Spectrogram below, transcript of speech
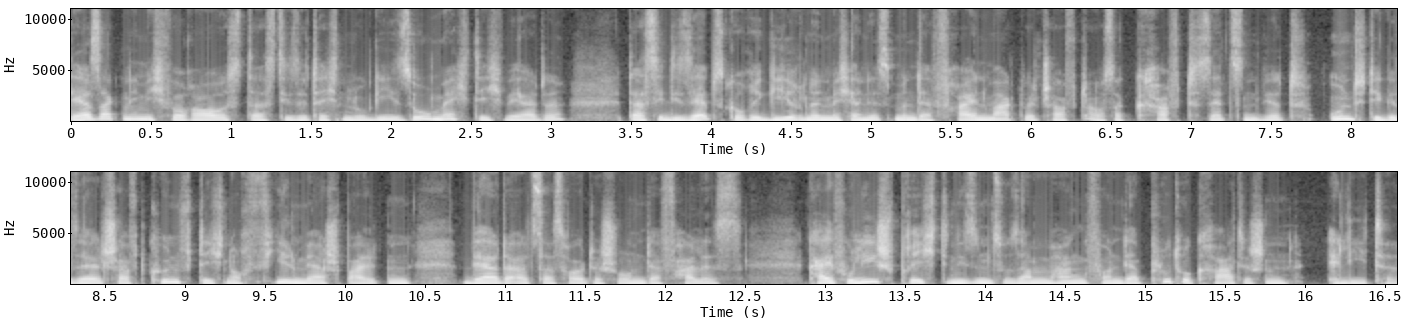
der sagt nämlich voraus, dass diese Technologie so mächtig werde, dass sie die selbstkorrigierenden Mechanismen der freien Marktwirtschaft außer Kraft setzen wird und die Gesellschaft künftig noch viel mehr spalten werde, als das heute schon der Fall ist. Kai Fu Li spricht in diesem Zusammenhang von der plutokratischen Elite.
